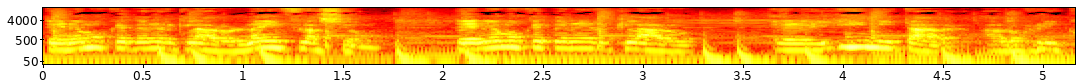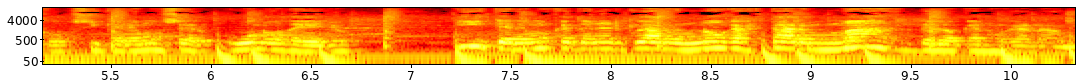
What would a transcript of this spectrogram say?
Tenemos que tener claro la inflación. Tenemos que tener claro eh, imitar a los ricos si queremos ser uno de ellos. Y tenemos que tener claro no gastar más de lo que nos ganamos.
